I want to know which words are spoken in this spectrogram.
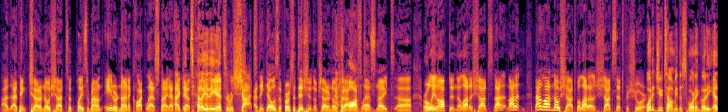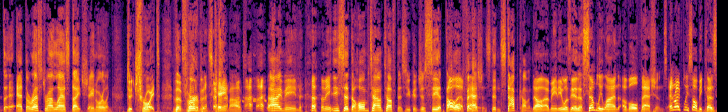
I, I think Shot or No Shot took place around 8 or 9 o'clock last night. I, think I can that- tell you the answer was shot. I think that was the first edition of Shot or No Shot last night. Uh, early and often, a lot of shots. Not a lot of not a lot of no shots, but a lot of shots. That's for sure. What did you tell me this morning, Hoodie? At the at the restaurant last night, Shay Norling, Detroit. The bourbons came out. I mean, I mean, he said the hometown toughness. You could just see it. The Oh, old absolutely. fashions didn't stop coming. No, I mean it was an assembly line of old fashions, and rightfully so because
